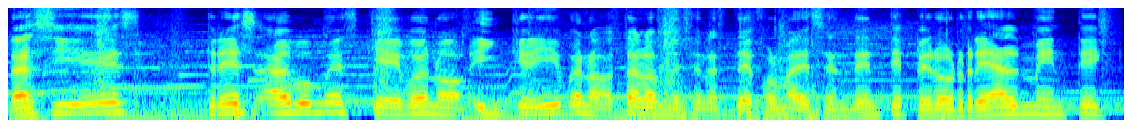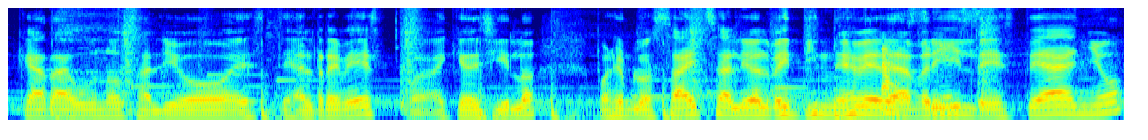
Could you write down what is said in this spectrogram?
Así es. Tres álbumes que, bueno, increíble. Bueno, ahorita los mencionaste de forma descendente, pero realmente cada uno salió este, al revés, pues, hay que decirlo. Por ejemplo, Sight salió el 29 de abril de este año.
